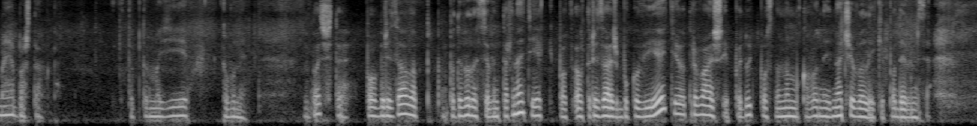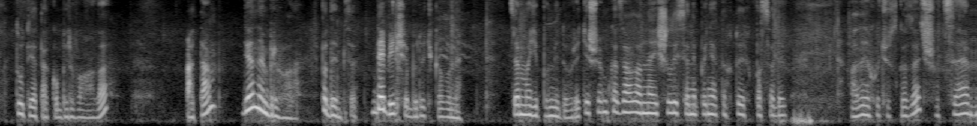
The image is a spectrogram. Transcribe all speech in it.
моя баштанка. Тобто мої кавуни. Ви бачите, пообрізала, подивилася в інтернеті, як отрізаєш бокові ті, отриваєш і пойдуть по основному кавуни, наче великі. Подивимося. Тут я так обірвала, а там я не обривала. Подивимося, де більше будуть кавуни. Це мої помідори, ті, що я вам казала, не йшлися, непонятно, хто їх посадив. Але я хочу сказати, що це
